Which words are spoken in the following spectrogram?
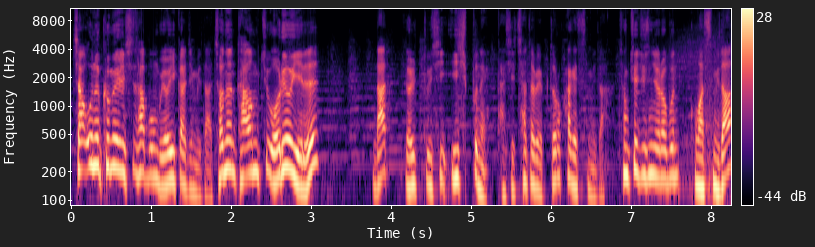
자, 오늘 금요일 시사본부 여기까지입니다. 저는 다음 주 월요일 낮 12시 20분에 다시 찾아뵙도록 하겠습니다. 청취해 주신 여러분 고맙습니다.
